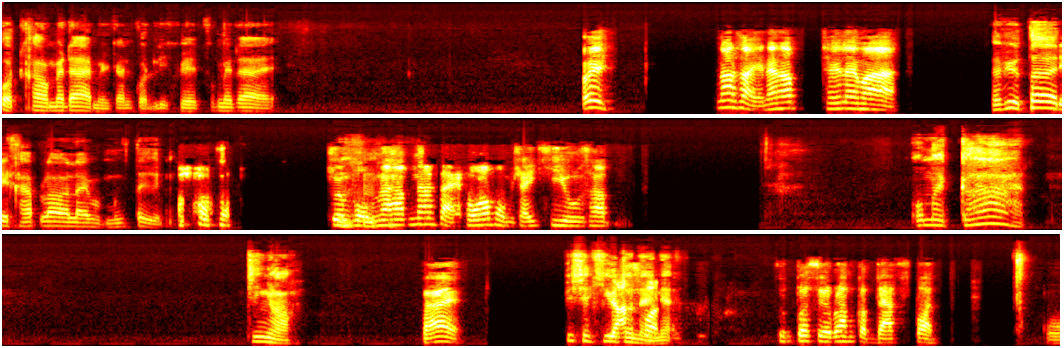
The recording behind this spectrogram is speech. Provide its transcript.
กดเข้าไม่ได้เหมือนกันกดรีเควสก็ไม่ได้ เฮ้ย หน้าใสนะครับ ใช้อะไรมา ใช้ฟิลเตอร์ดิครับ รออะไรผมเพิ่งตื่น ส่วนผมนะครับ หน้าใสเพราะว่าผมใช้คิวครับ โอ้ my god จริงเหรอ ใช่พี่ใช้คิวตัวไหนเนี่ยซูเปอร์เซรั่มกับดาร์กสปอตโอ้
